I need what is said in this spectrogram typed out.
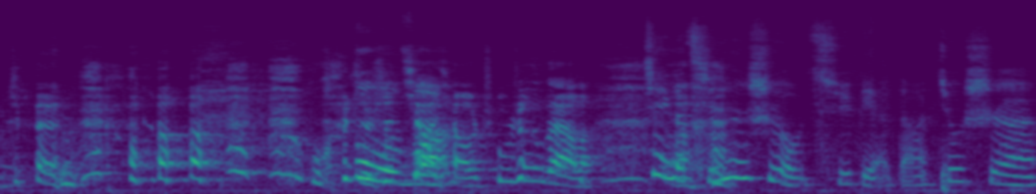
镇，我只是恰巧出生在了。这个其实 是有区别的，就是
